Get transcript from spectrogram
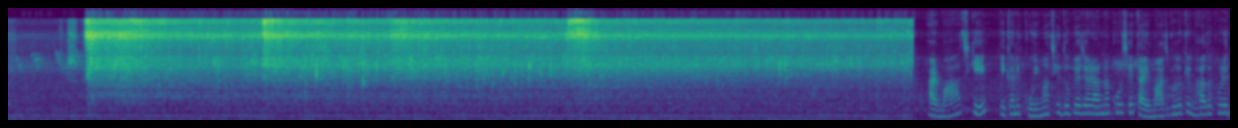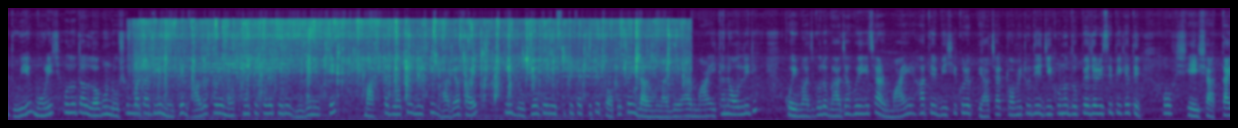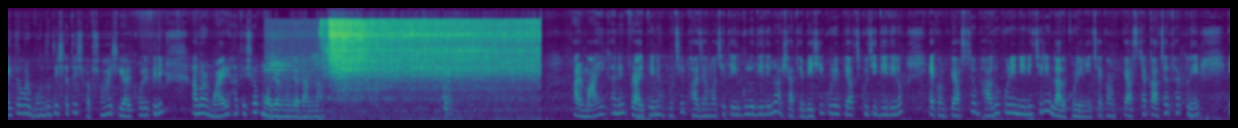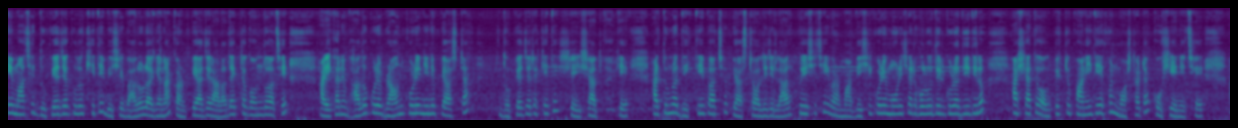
আর মা আজকে এখানে কই মাছের দো পেঁয়াজা রান্না করছে? তাই মাছগুলোকে ভালো করে ধুয়ে মরিচ, হলুদ আর লবণ, রসুন বাটা দিয়ে মেখে ভালো করে মুচমুচে করে তেলে ভেজে নিচ্ছে। মাছটা যত বেশি ভাজা হয়, এই দো পেঁয়াজের রেসিপিটা খেতে ততটাই দারুণ লাগে। আর মা, এখানে অলরেডি কই মাছগুলো ভাজা হয়ে গেছে। আর মায়ের হাতে বেশি করে পেঁয়াজ আর টমেটো দিয়ে যে কোনো দো পেঁয়াজের রেসিপি খেতে, ও সেই স্বাদ। তাই তো আমার বন্ধুদের সাথে সবসময় শেয়ার করে ফেলি। আমার মায়ের হাতে সব মজার মজার রান্না। আর মা এখানে ফ্রাই প্যানে হচ্ছে ভাজা মাছের তেলগুলো দিয়ে দিল আর সাথে বেশি করে পেঁয়াজ কুচি দিয়ে দিল। এখন পেঁয়াজটা ভালো করে নেড়ে চেড়ে লাল করে নিয়েছে। কারণ পেঁয়াজটা কাঁচা থাকলে এই মাছের দু পেঁয়াজাগুলো খেতে বেশি ভালো লাগে না। কারণ পেঁয়াজের আলাদা একটা গন্ধ আছে। আর এখানে ভালো করে ব্রাউন করে নিলে পেঁয়াজটা দো পেঁয়াজাটা খেতে সেই স্বাদ লাগে। আর তোমরা দেখতেই পাচ্ছ, পেঁয়াজটা অলরেডি লাল হয়ে এসেছে। এবার মা বেশি করে মরিচ আর হলুদের গুঁড়া দিয়ে দিল। আর সাথে অল্প একটু পানি দিয়ে এখন মশলাটা কষিয়ে নিচ্ছে।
